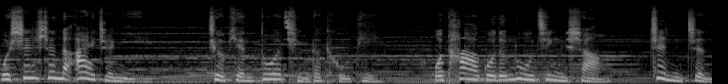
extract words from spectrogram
我深深地爱着你，这片多情的土地。我踏过的路径上，阵阵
